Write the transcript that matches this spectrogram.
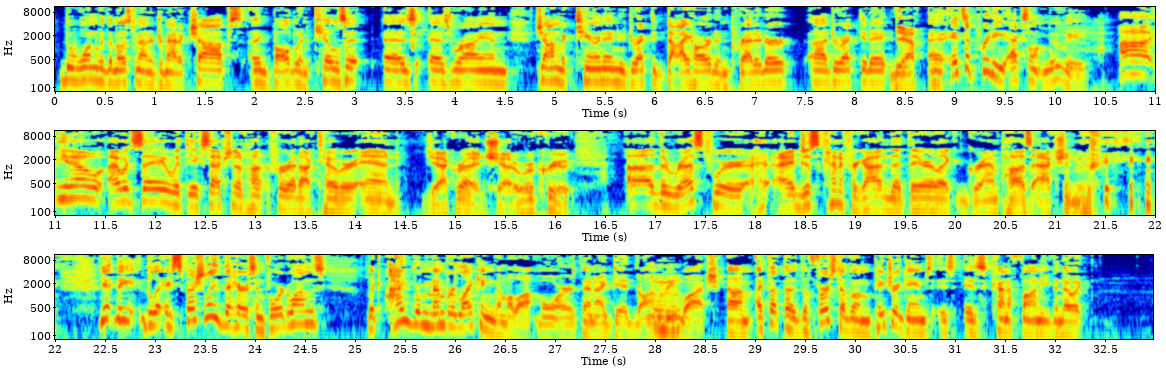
the one with the most amount of dramatic chops. I think Baldwin kills it as, as Ryan. John McTiernan, who directed Die Hard and Predator, uh, directed it. Yeah. And it's a pretty excellent movie. Uh, you know, I would say, with the exception of Hunt for Red October and Jack Ryan, Shadow Recruit, uh, the rest were, I I had just kind of forgotten that they are like grandpa's action movie. Yeah, they, especially the Harrison Ford ones. Like I remember liking them a lot more than I did on rewatch. Um, I thought the the first of them, Patriot Games, is is kind of fun, even though it.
